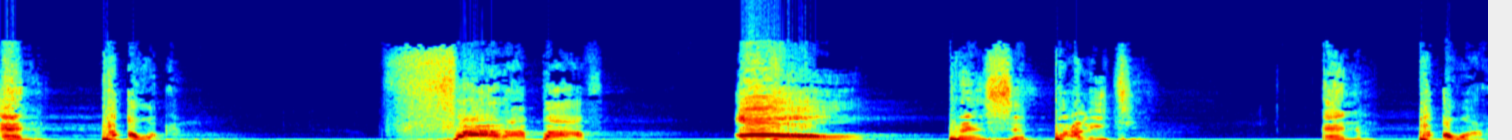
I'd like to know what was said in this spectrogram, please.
and power, far above all principality and power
